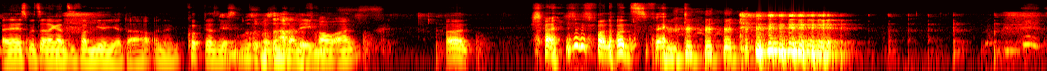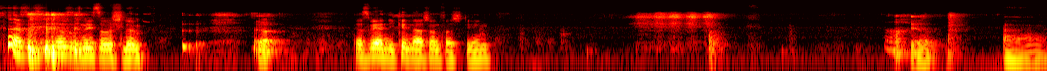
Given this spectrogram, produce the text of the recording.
Also er ist mit seiner ganzen Familie da und dann guckt er sich muss- muss seine abwägen. Frau an und schaltet von uns weg. Das, ist, das ist nicht so schlimm. Ja. Das werden die Kinder schon verstehen. Ach ja. Ah.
